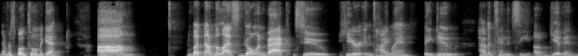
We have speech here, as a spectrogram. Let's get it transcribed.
Never spoke to him again. Um, but nonetheless, going back to here in Thailand, they do have a tendency of giving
